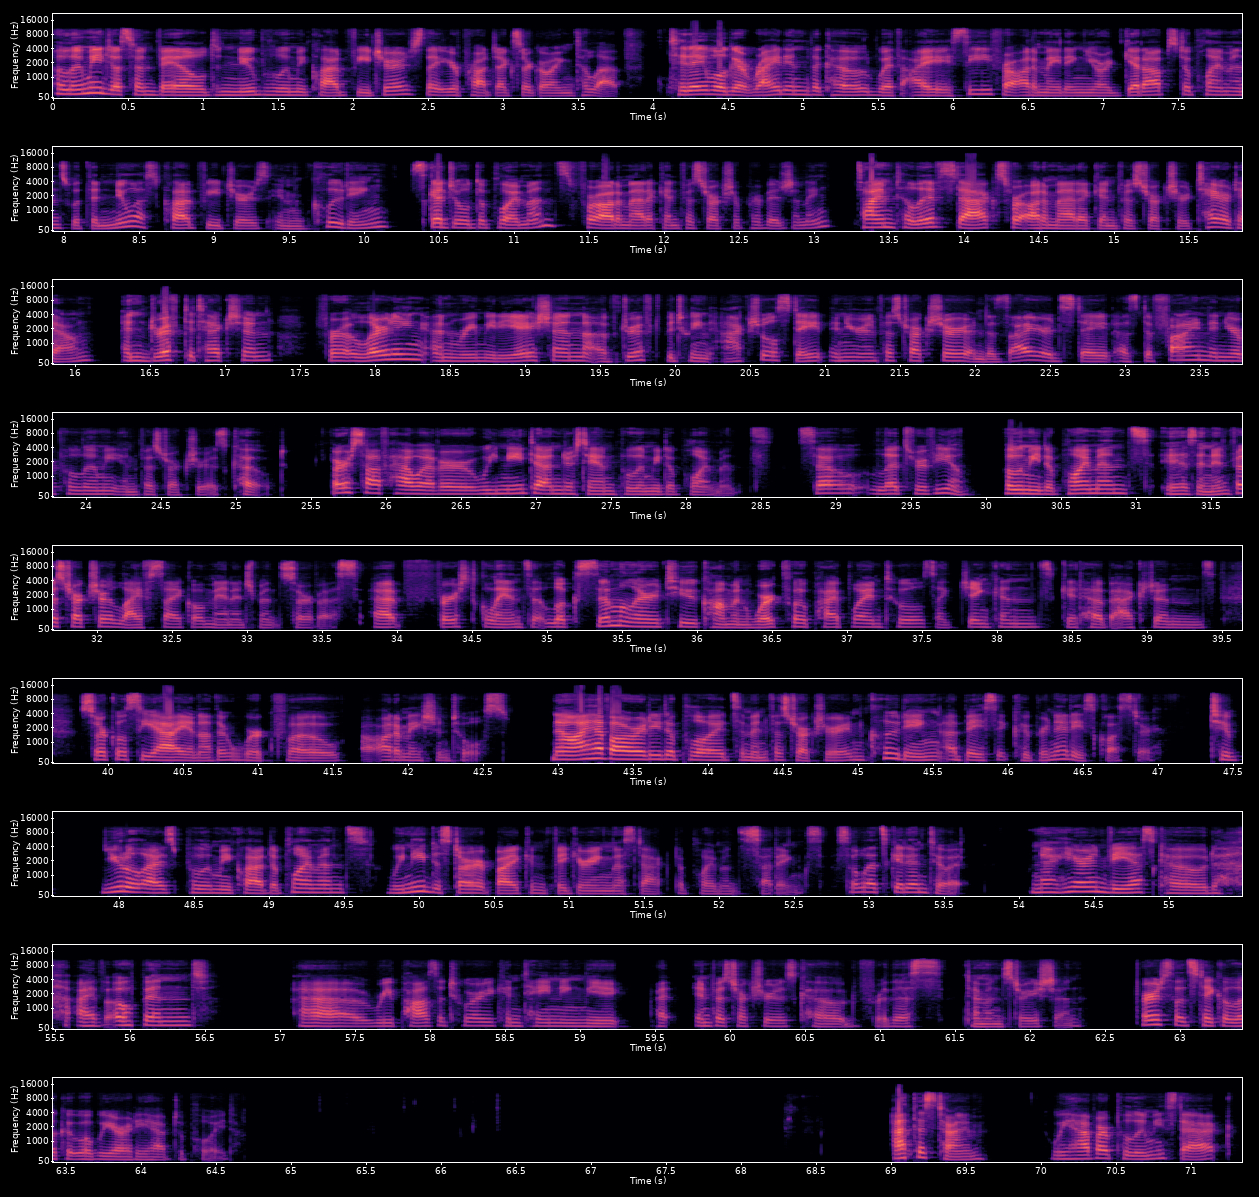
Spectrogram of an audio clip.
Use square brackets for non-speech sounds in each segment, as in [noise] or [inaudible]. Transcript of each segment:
Pulumi just unveiled new Pulumi Cloud features that your projects are going to love. Today we'll get right into the code with IAC for automating your GitOps deployments with the newest cloud features including scheduled deployments for automatic infrastructure provisioning, time to live stacks for automatic infrastructure teardown, and drift detection for alerting and remediation of drift between actual state in your infrastructure and desired state as defined in your Pulumi infrastructure as code. First off, however, we need to understand Pulumi deployments. So let's review. Pulumi Deployments is an infrastructure lifecycle management service. At first glance, it looks similar to common workflow pipeline tools like Jenkins, GitHub Actions, CircleCI, and other workflow automation tools. Now, I have already deployed some infrastructure, including a basic Kubernetes cluster. To utilize Pulumi Cloud deployments, we need to start by configuring the stack deployment settings. So let's get into it. Now here in VS Code, I've opened a repository containing the uh, infrastructure as code for this demonstration. First, let's take a look at what we already have deployed. At this time, we have our Pulumi stack,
